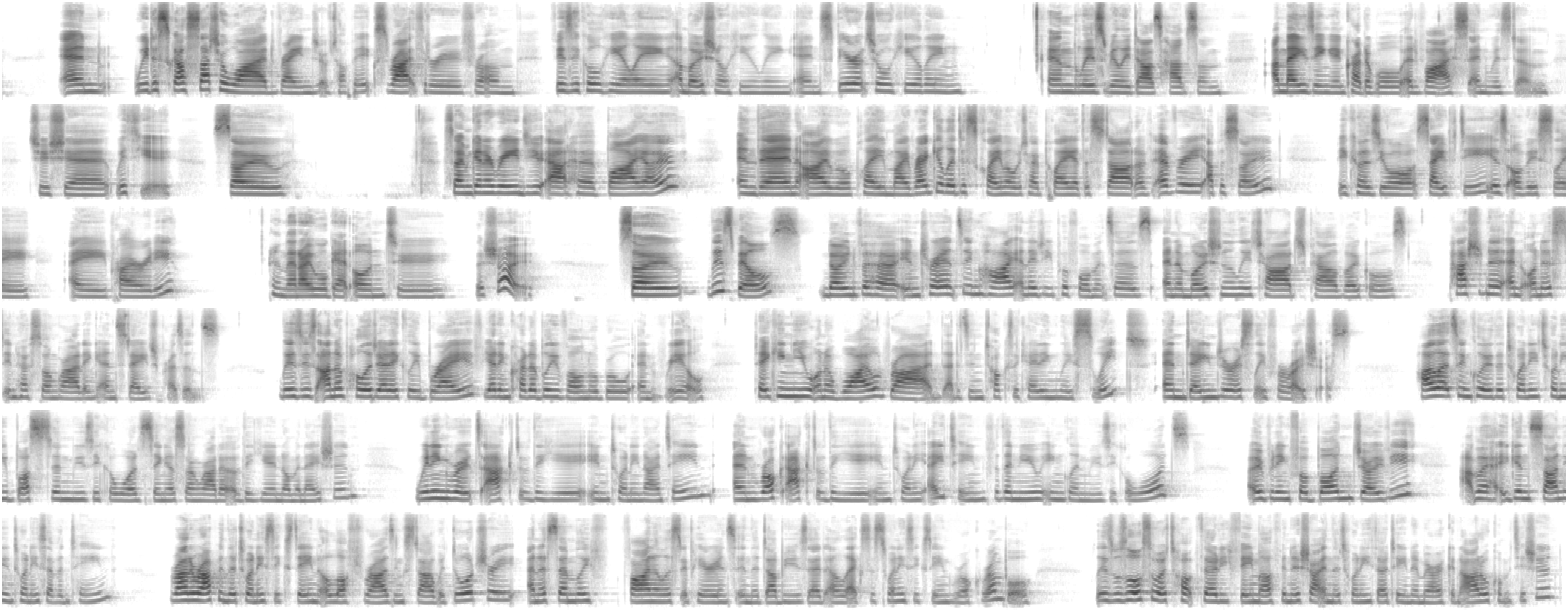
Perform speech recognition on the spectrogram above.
And we discuss such a wide range of topics, right through from physical healing, emotional healing, and spiritual healing. And Liz really does have some amazing, incredible advice and wisdom to share with you. So, so I'm going to read you out her bio and then I will play my regular disclaimer, which I play at the start of every episode because your safety is obviously a priority. And then I will get on to the show. So, Liz Bills known for her entrancing high energy performances and emotionally charged power vocals, passionate and honest in her songwriting and stage presence. Liz is unapologetically brave, yet incredibly vulnerable and real, taking you on a wild ride that is intoxicatingly sweet and dangerously ferocious. Highlights include the 2020 Boston Music Awards Singer Songwriter of the Year nomination Winning Roots Act of the Year in 2019, and Rock Act of the Year in 2018 for the New England Music Awards, opening for Bon Jovi at Mohegan Sun in 2017, runner up in the 2016 Aloft Rising Star with Daughtry, and Assembly finalist appearance in the WZLX's 2016 Rock Rumble. Liz was also a top 30 female finisher in the 2013 American Idol competition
